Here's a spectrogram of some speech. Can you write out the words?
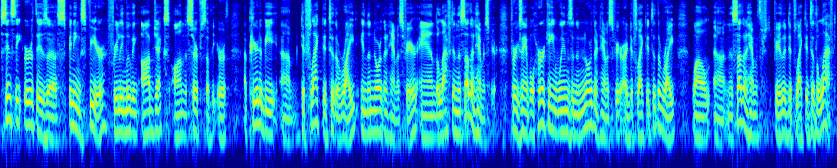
Since the Earth is a spinning sphere, freely moving objects on the surface of the Earth appear to be um, deflected to the right in the northern hemisphere and the left in the southern hemisphere. For example, hurricane winds in the northern hemisphere are deflected to the right, while uh, in the southern hemisphere they're deflected to the left.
